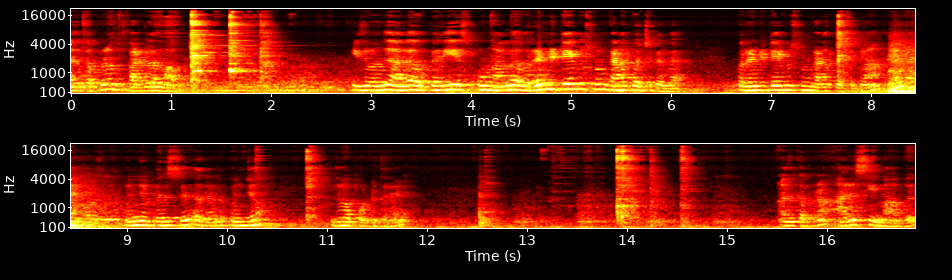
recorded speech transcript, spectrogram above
அதுக்கப்புறம் கடலை மாவு. இது வந்து நல்ல ஒரு பெரிய ஸ்பூன் நல்ல ஒரு ரெண்டு டேபிள் ஸ்பூன் கணக்கு வச்சுக்கோங்க. ஒரு ரெண்டு டேபிள் ஸ்பூன் கணக்கு வச்சுக்கலாம். வெங்காயம் கொஞ்சம் பெருசு அதனால கொஞ்சம் இதுவாக போட்டுக்கிறேன். அதுக்கப்புறம் அரிசி மாவு.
